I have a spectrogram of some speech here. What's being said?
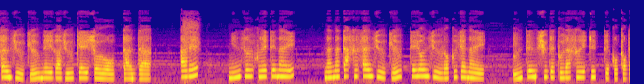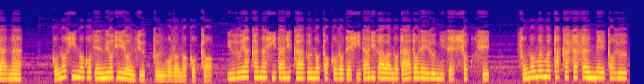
39名が重軽傷を負ったんだ。あれ？人数増えてない ?7 たす39って46じゃない。運転手でプラス1ってことだな。この日の午前4時40分頃のこと、緩やかな左カーブのところで左側のガードレールに接触し、そのまま高さ3メートル、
